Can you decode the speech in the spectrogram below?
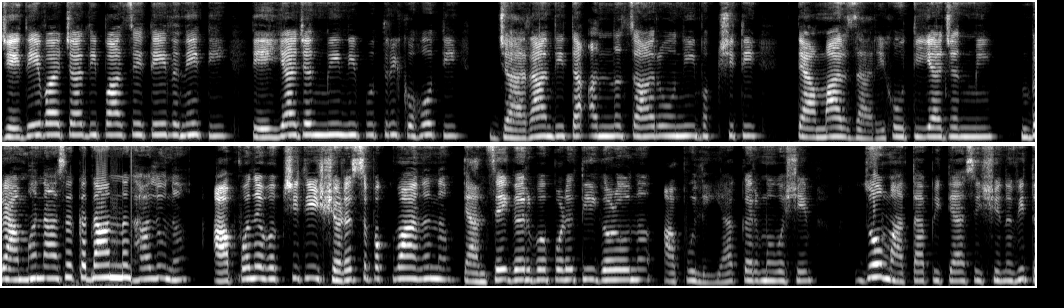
जे देवाच्या दीपाचे तेल नेती ते या जन्मी निपुत्रिक होती. ज्या रांदिता अन्न चारोनी भक्षिती त्या मारजारी होती या जन्मी. ब्राह्मणास कदान्न घालून आपण भक्षिती षडस पक्वानन त्यांचे गर्भ पडती गळोन आपुली या कर्मवशे. जो माता पित्यासी शिनवित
